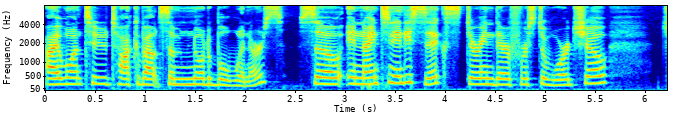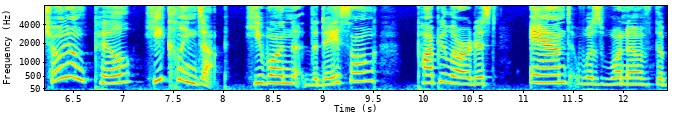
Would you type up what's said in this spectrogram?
I want to talk about some notable winners. So, in 1986, during their first award show, Cho Young Pil, he cleaned up. He won the Daesang, Popular Artist, and was one of the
